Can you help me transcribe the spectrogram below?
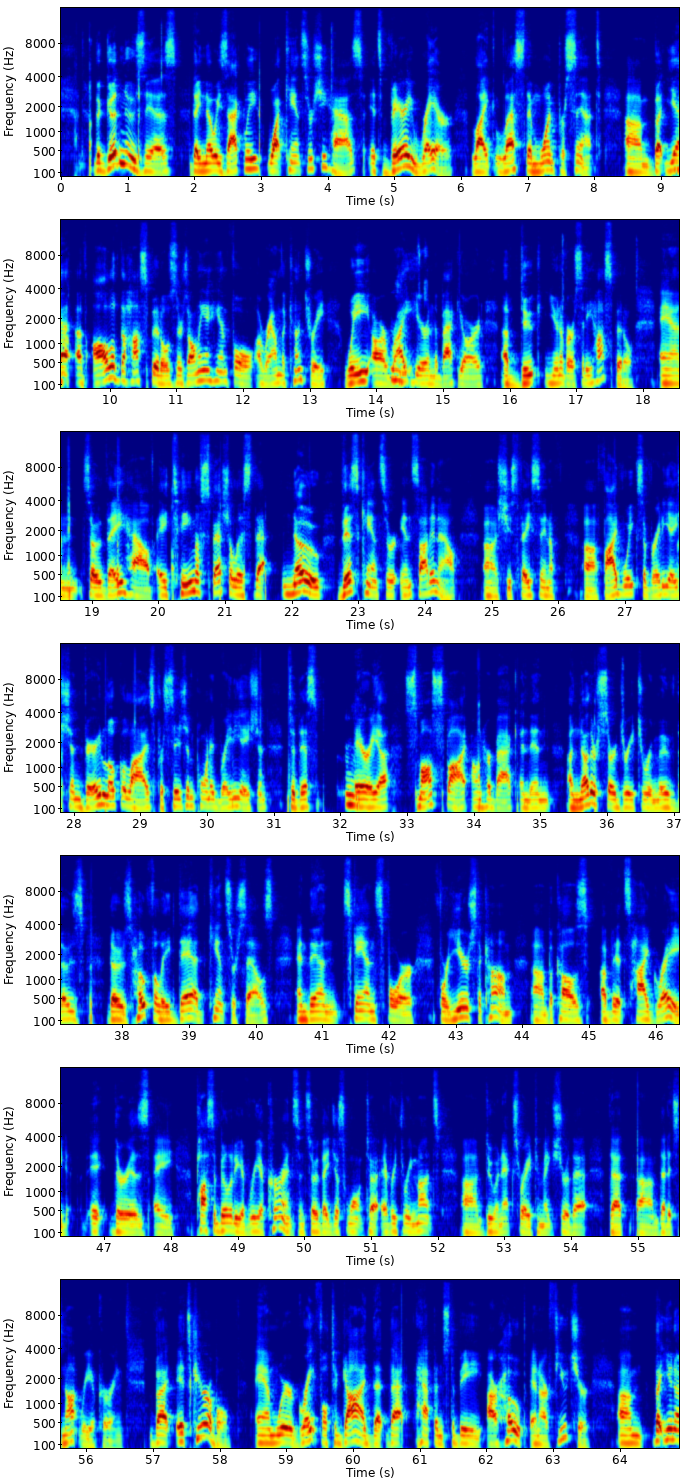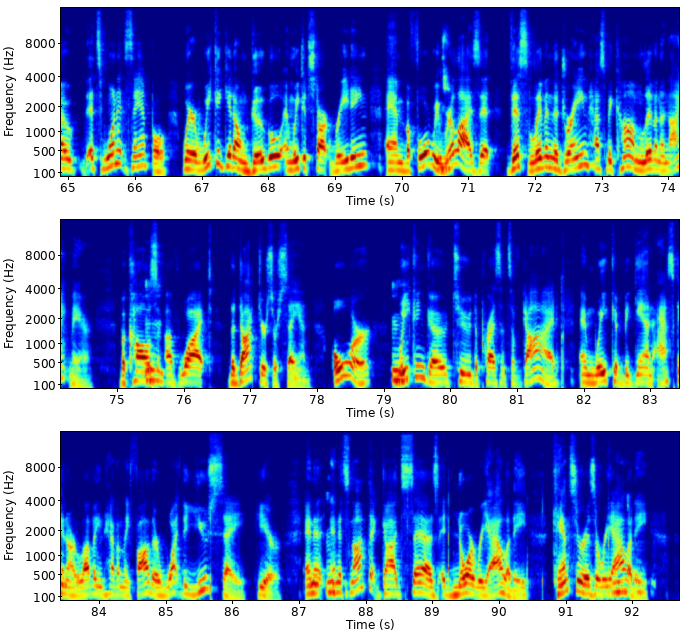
The good news is they know exactly what cancer she has. It's very rare, like less than 1%. Um, but yet, of all of the hospitals, there's only a handful around the country. We are right here in the backyard of Duke University Hospital. And so they have a team of specialists that know this cancer inside and out. Uh, she's facing a uh, five weeks of radiation, very localized, precision pointed radiation to this mm. area, small spot on her back, and then another surgery to remove those those hopefully dead cancer cells, and then scans for for years to come uh, because of its high grade. It, there is a possibility of reoccurrence, and so they just want to every three months uh, do an X-ray to make sure that that um, that it's not reoccurring, but it's curable. And we're grateful to God that that happens to be our hope and our future. Um, but you know, it's one example where we could get on Google and we could start reading, and before we mm-hmm. realize it, this living the dream has become living a nightmare because mm-hmm. of what the doctors are saying. Or mm-hmm. we can go to the presence of God and we could begin asking our loving Heavenly Father, What do you say here? And, it, mm-hmm. and it's not that God says ignore reality. Cancer is a reality.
